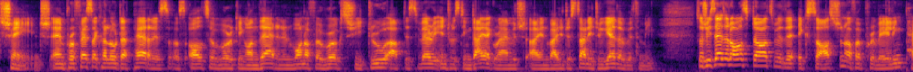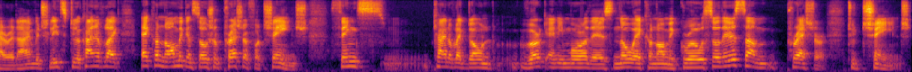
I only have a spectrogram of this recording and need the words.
change. And Professor Carlota Perez was also working on that. And in one of her works, she drew up this very interesting diagram, which I invite you to study together with me. So she says it all starts with the exhaustion of a prevailing paradigm, which leads to a kind of like economic and social pressure for change. Things kind of like don't work anymore. There's no economic growth. So there's some pressure to change.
